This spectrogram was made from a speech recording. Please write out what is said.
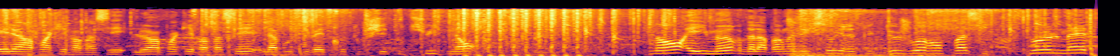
Et le 1 point qui est pas passé, le 1 point qui est pas passé, la boule qui va être retouchée tout de suite, non. Non, et il meurt de la part de Nexo, il reste plus que deux joueurs en face, il peut le mettre.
